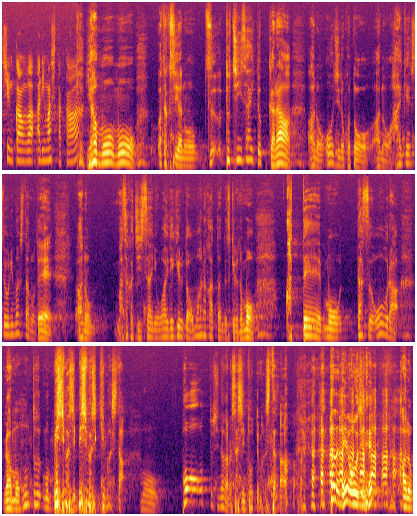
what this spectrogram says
瞬間はありましたか？いやもうもう私あのずっと小さい時からあの王子のことをあの拝見しておりましたのであのまさか実際にお会いできるとは思わなかったんですけれども会ってもう出すオーラがもう本当もうビシバシビシバシきました。もうポーっとしながら写真撮ってました。ただね王子ねあの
